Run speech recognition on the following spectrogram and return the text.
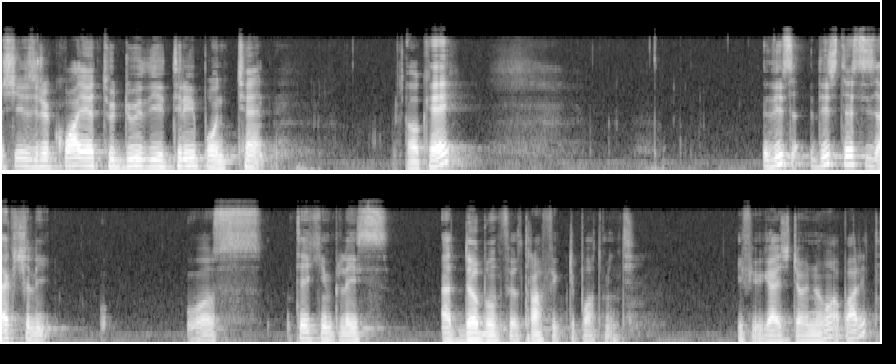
she is required to do the 3.10 okay this this test is actually was taking place at Durbanville Traffic Department. If you guys don't know about it,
